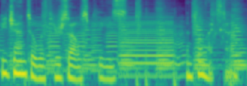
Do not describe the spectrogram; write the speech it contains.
be gentle with yourselves, please. Until next time.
